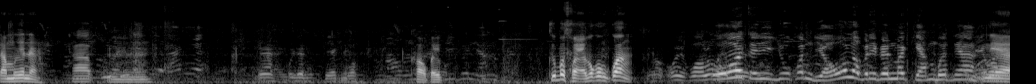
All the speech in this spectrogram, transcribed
ตามมือน่ะ ครับอืมเนี่ยกูจะเสียกูเข้าไป คือบ่ถอยออกมากว้าง โอ้ยพอรู้โอ้ยแต่นี่อยู่คนเดียวเราไม่ได้เป็นมาแกมเบิดเนี่ยๆเนี่ย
